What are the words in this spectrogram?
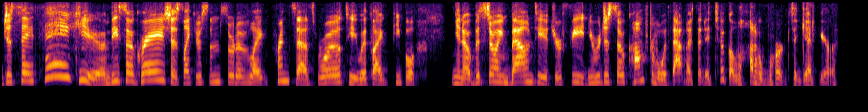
just say thank you and be so gracious like you're some sort of like princess royalty with like people you know bestowing bounty at your feet and you were just so comfortable with that and I said it took a lot of work to get here.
